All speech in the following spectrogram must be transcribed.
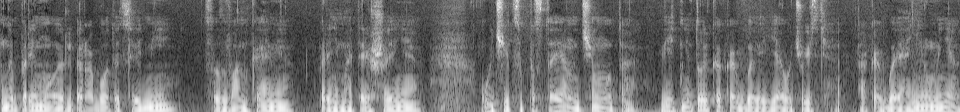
Напрямую работать с людьми, со звонками, принимать решения, учиться постоянно чему-то ведь не только как бы я учусь, а как бы и они у меня.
